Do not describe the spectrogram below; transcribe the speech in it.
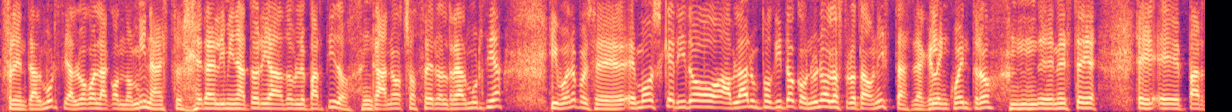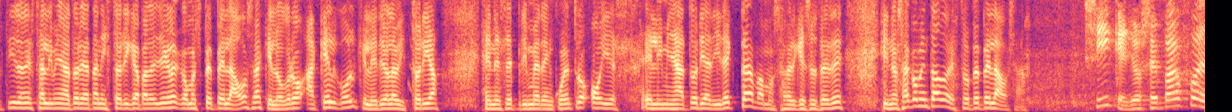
frente al Murcia. Luego en la Condomina, esto era eliminatoria doble partido, ganó 8-0 el Real Murcia. Y bueno, pues eh, hemos querido hablar un poquito con uno de los protagonistas de aquel encuentro, en este eh, eh, partido, en esta eliminatoria tan histórica para Yegla, como es Pepe Laosa, que logró aquel gol que le dio la victoria en ese primer encuentro. Hoy es eliminatoria directa, vamos a ver qué sucede. Y nos ha comentado esto Pepe Laosa. Sí, que yo sepa, fue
